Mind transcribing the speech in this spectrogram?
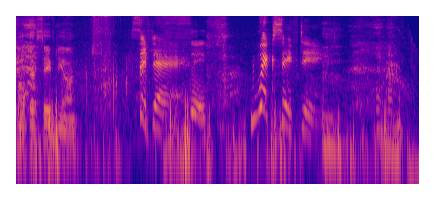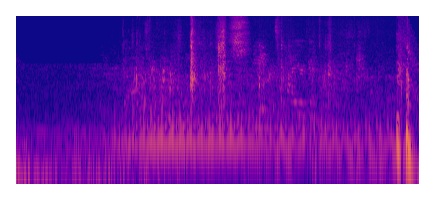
Pop that safety on. Safety. Safe. Wick safety.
